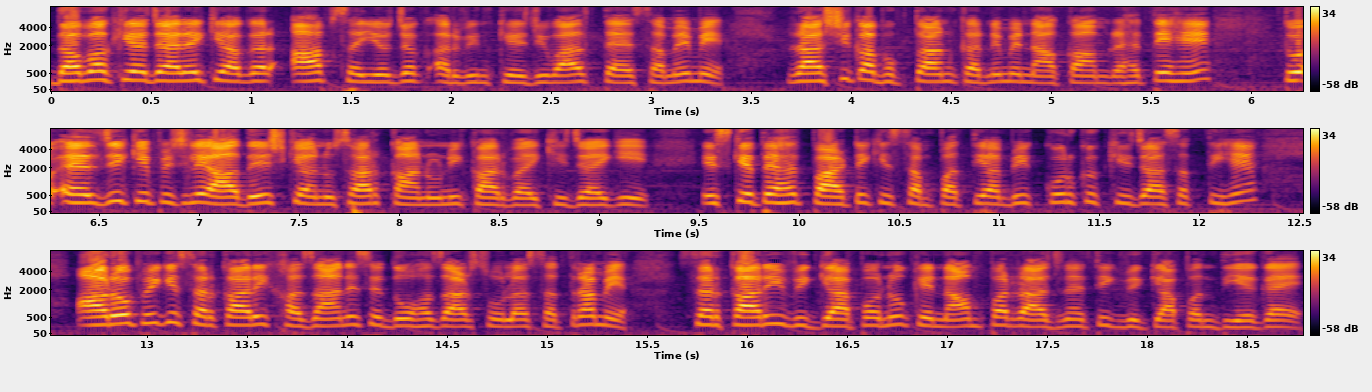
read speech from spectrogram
दावा किया जा रहा है कि अगर आप संयोजक अरविंद केजरीवाल तय समय में राशि का भुगतान करने में नाकाम रहते हैं तो एलजी के पिछले आदेश के अनुसार कानूनी कार्रवाई की जाएगी। इसके तहत पार्टी की संपत्तियाँ भी कुर्क की जा सकती हैं। आरोप है कि सरकारी खजाने से 2016-17 में सरकारी विज्ञापनों के नाम पर राजनीतिक विज्ञापन दिए गए।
